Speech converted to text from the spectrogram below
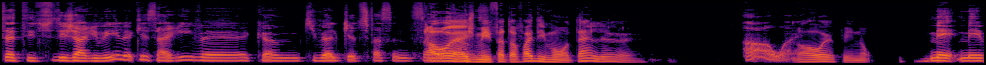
ça T'es-tu déjà arrivé, là, que ça arrive euh, comme qu'ils veulent que tu fasses une scène Ah ouais, trans? je m'ai fait offrir des montants, là. Ah ouais. Ah ouais, puis non. Mais, mais.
